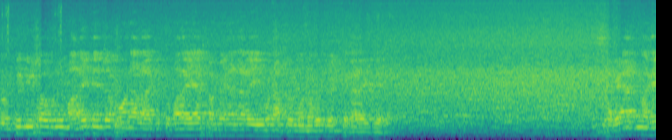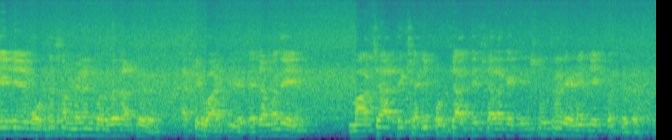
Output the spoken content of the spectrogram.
दोन तीन दिवसापूर्वी मलाही त्यांचा फोन आला की तुम्हाला या संमेलनाला येऊन आपलं मनोगत व्यक्त करायचे आहे सगळ्यात मध्ये जे मोठं संमेलन भरलं जातं अखिल भारतीय त्याच्यामध्ये मागच्या अध्यक्षांनी पुढच्या अध्यक्षाला काहीतरी सूत्र देण्याची एक पद्धत असते.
